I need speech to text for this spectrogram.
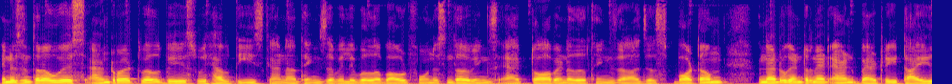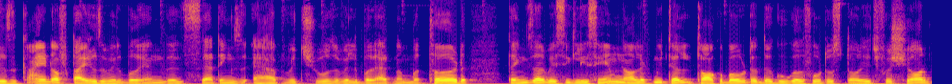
In Nusantara OS Android 12 base we have these kind of things available about phone Nusantara wings at top and other things are just bottom. Network internet and battery tiles kind of tiles available in this settings app which was available at number third. Things are basically same. Now let me tell talk about the Google photo storage for sure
